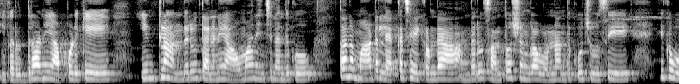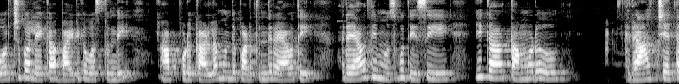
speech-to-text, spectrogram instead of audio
ఇక రుద్రాణి అప్పటికే ఇంట్లో అందరూ తనని అవమానించినందుకు తన మాట లెక్క చేయకుండా అందరూ సంతోషంగా ఉన్నందుకు చూసి ఇక ఓర్చుకోలేక బయటకు వస్తుంది. అప్పుడు కళ్ళ ముందు పడుతుంది రేవతి. రేవతి ముసుగు తీసి ఇక తమ్ముడు రాజ్ చేత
